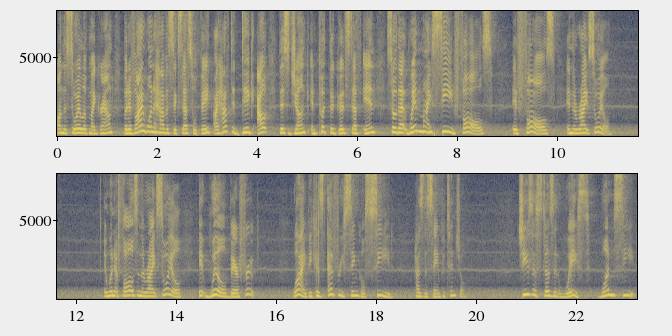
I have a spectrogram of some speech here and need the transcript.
on the soil of my ground, but if I want to have a successful faith, I have to dig out this junk and put the good stuff in so that when my seed falls, it falls in the right soil. And when it falls in the right soil, it will bear fruit. Why? Because every single seed has the same potential. Jesus doesn't waste one seed,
